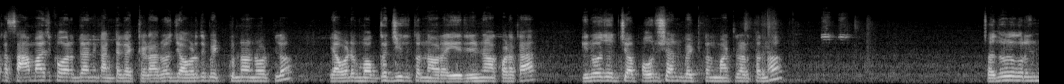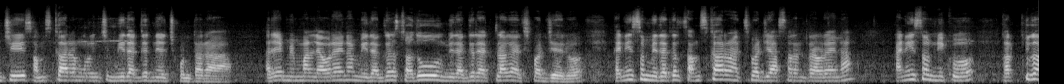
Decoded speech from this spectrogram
ఒక సామాజిక వర్గానికి అంటగట్టాడు. ఆ రోజు ఎవరిది పెట్టుకున్న నోట్లో? ఎవడు మొగ్గ జీగుతున్నావురా ఎరినా కొడక? ఈరోజు వచ్చి ఆ పౌరుషాన్ని పెట్టుకొని మాట్లాడుతున్నావు? చదువుల గురించి సంస్కారం గురించి మీ దగ్గర నేర్చుకుంటారా? అరే మిమ్మల్ని ఎవరైనా మీ దగ్గర చదువు మీ దగ్గర ఎట్లాగా ఎక్స్పెక్ట్ చేయరు. కనీసం మీ దగ్గర సంస్కారం ఎక్స్పెక్ట్ చేస్తారంటారు ఎవరైనా? కనీసం నీకు కరెక్ట్గా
